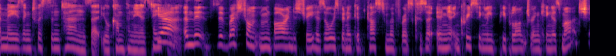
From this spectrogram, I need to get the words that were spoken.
amazing twists and turns that your company has taken. Yeah, and the the restaurant and bar industry has always been a good customer for us because and yet increasingly people aren't drinking as much,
